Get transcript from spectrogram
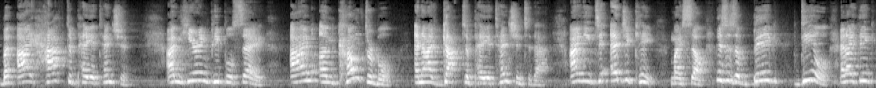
but I have to pay attention. I'm hearing people say, I'm uncomfortable and I've got to pay attention to that. I need to educate myself. This is a big deal. And I think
